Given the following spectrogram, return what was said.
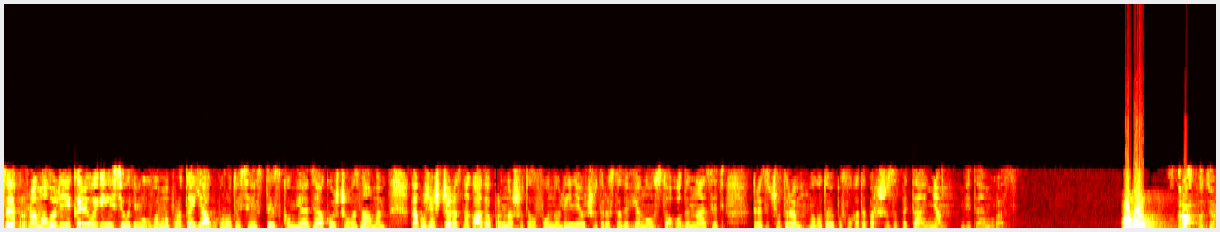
Це програма «Алло, лікарю, і сьогодні ми говоримо про те, як боротися із тиском. Я дякую, що ви з нами. Також я ще раз нагадую про нашу телефонну лінію 490 11 34. Ми готові послухати перше запитання. Вітаємо вас. Алло, Здравствуйте.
